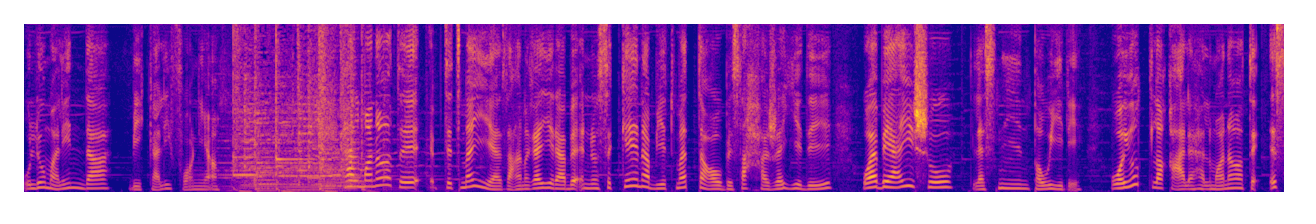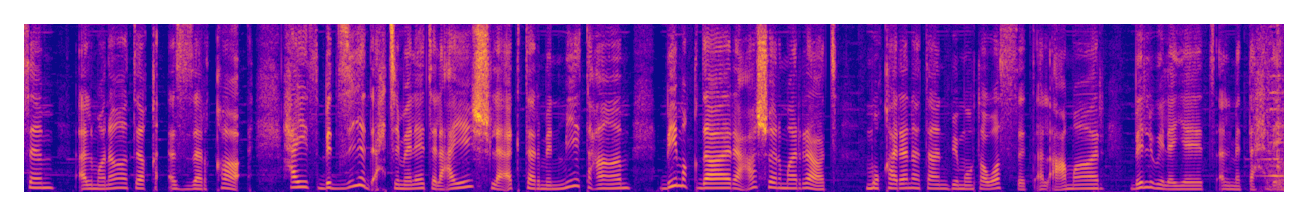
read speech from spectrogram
ولوما ليندا بكاليفورنيا هالمناطق بتتميز عن غيرها بأنه سكانها بيتمتعوا بصحة جيدة وبيعيشوا لسنين طويلة ويطلق على هالمناطق اسم المناطق الزرقاء حيث بتزيد احتمالات العيش لأكثر من 100 عام بمقدار عشر مرات مقارنة بمتوسط الأعمار بالولايات المتحدة.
